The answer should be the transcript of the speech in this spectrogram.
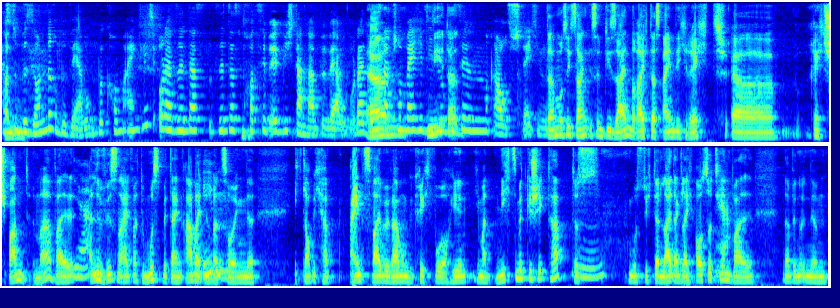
hast du An- besondere Bewerbungen bekommen eigentlich? Oder sind das, sind das trotzdem irgendwie Standardbewerbungen? Oder gibt es da Ähm, schon welche, die nee, so ein da- bisschen rausstechen? Da muss ich sagen, ist im Designbereich das eigentlich recht, äh, recht spannend immer, weil Ja. alle wissen einfach, du musst mit deinen Arbeiten Eben. überzeugen. Ne? Ich glaube, ich habe ein, zwei Bewerbungen gekriegt, wo auch je, jemand nichts mitgeschickt hat. Das musste ich dann leider gleich aussortieren, Mhm. Ja. weil na, wenn du in, einem,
